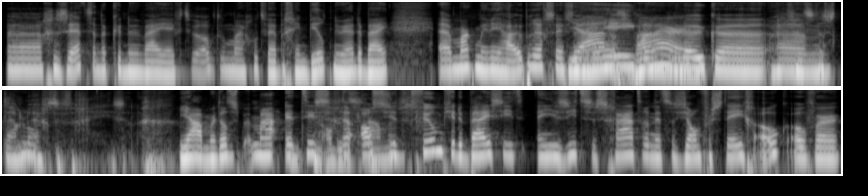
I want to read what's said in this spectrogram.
eh, gezet en dat kunnen wij eventueel ook doen. Maar goed, we hebben geen beeld nu hè, erbij. Eh Mark-Marie Huibrechts heeft Ja, een dat hele leuke... ik vind ehm, stem echt vreselijk. Ja, maar dat is. Maar het is als je het filmpje erbij ziet en je ziet ze schateren, net zoals Jan Verstegen ook over,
